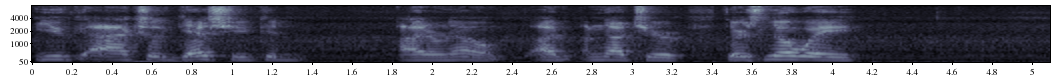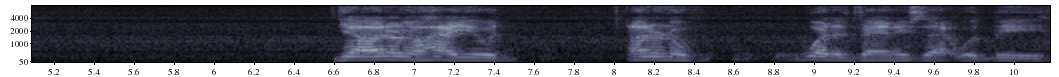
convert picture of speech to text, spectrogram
you actually guess you could, I don't know, I'm, I'm not sure. There's no way. Yeah, I don't know how you would, I don't know what advantage that would be.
